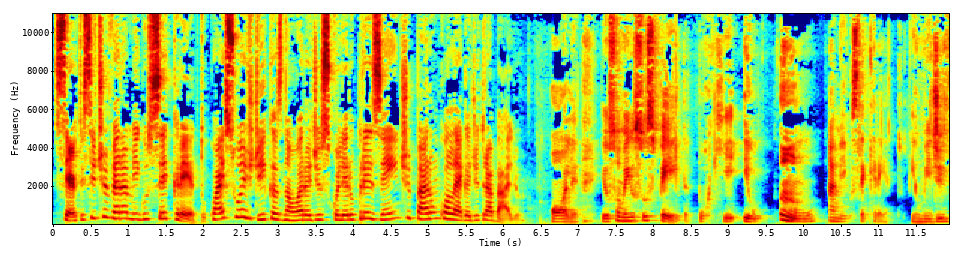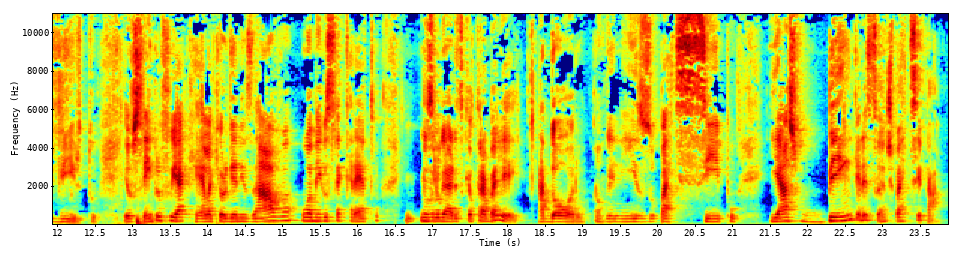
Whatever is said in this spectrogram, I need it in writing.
Certo, e se tiver amigo secreto, quais suas dicas na hora de escolher o presente para um colega de trabalho? Olha, eu sou meio suspeita, porque eu amo amigo secreto. Eu me divirto. Eu sempre fui aquela que organizava o amigo secreto nos lugares que eu trabalhei. Adoro, organizo, participo e acho bem interessante participar.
